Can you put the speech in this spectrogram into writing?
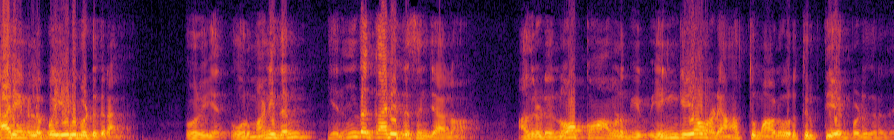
காரியங்கள்ல போய் ஈடுபட்டுக்கிறாங்க. ஒரு ஒரு மனிதன் எந்த காரியத்தை செஞ்சாலும் அதனுடைய நோக்கம் அவனுக்கு எங்கேயோ அவனுடைய ஆத்துமாவில் ஒரு திருப்தி ஏற்படுகிறது.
